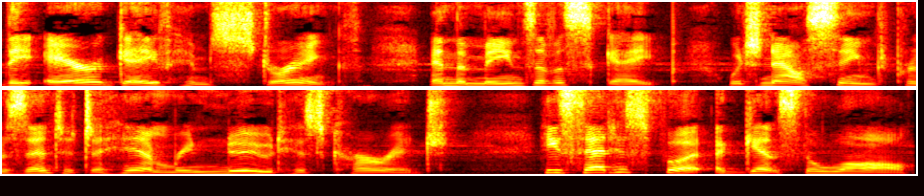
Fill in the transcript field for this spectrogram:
The air gave him strength, and the means of escape, which now seemed presented to him, renewed his courage. He set his foot against the wall,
